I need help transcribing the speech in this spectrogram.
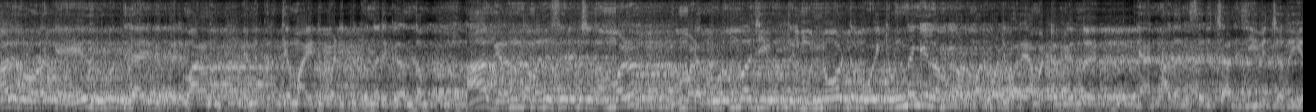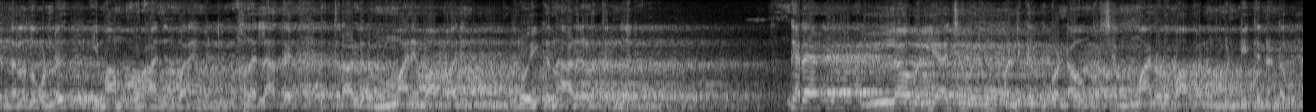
ആളുകളോടൊക്കെ ഏത് കൃത്യമായിട്ട് പഠിപ്പിക്കുന്ന ഒരു ഗ്രന്ഥം. ആ ഗ്രന്ഥം അനുസരിച്ച് നമ്മൾ നമ്മുടെ കുടുംബ ജീവിതത്തിൽ മുന്നോട്ട് പോയിട്ടുണ്ടെങ്കിൽ നമുക്ക് അവിടെ മറുപടി പറയാൻ പറ്റും. എന്ത്? ഞാൻ അതനുസരിച്ചാണ് ജീവിച്ചത് എന്നുള്ളത് കൊണ്ട് ഇമാം ഖുർആൻ എന്ന് പറയാൻ പറ്റും. അതല്ലാത്ത എത്ര ആളുടെ ഉമ്മാനും വാപ്പാനും ദ്രോഹിക്കുന്ന ആളുകൾ എത്ര ഉണ്ട്? എല്ലാ വെള്ളിയാഴ്ച വരും പള്ളിക്കൽക്കൊക്കെ ഉണ്ടാവും. പക്ഷെ ഉമ്മാനോടും വാപ്പാനോടും മിണ്ടിയിട്ട് ഉണ്ടാവില്ല.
